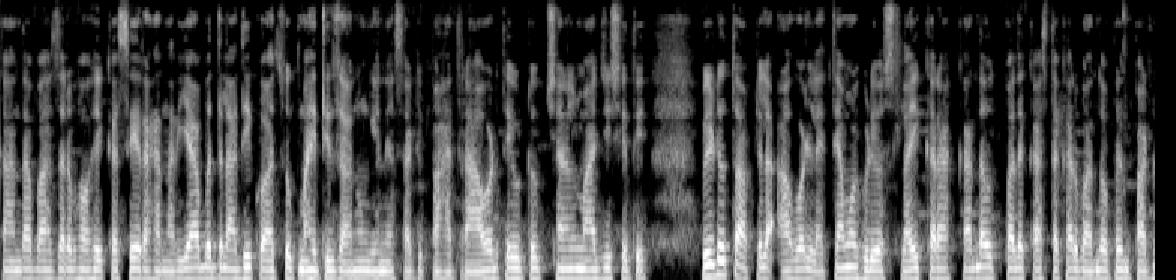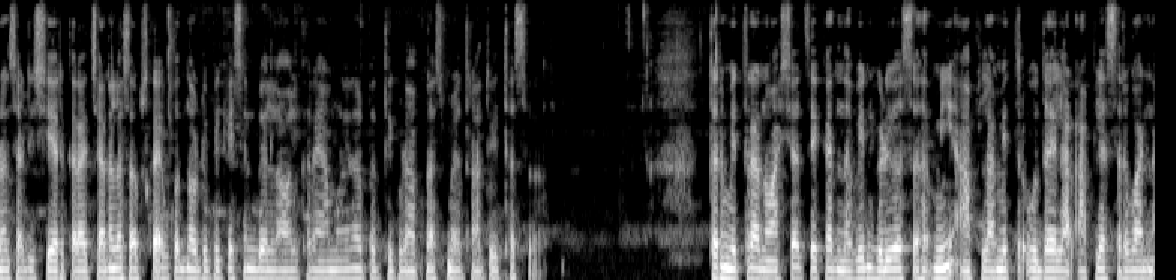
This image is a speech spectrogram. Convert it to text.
कांदा बाजारभाव हे कसे राहणार याबद्दल अधिक वाचूक माहिती जाणून घेण्यासाठी पाहत राहा. आवडते यूट्यूब चॅनल माझी शेती. व्हिडिओ तो आपल्याला आवडला आहे त्यामुळे व्हिडिओस लाईक करा. कांदा उत्पादक कास्तकार बांधवापर्यंत पाठवण्यासाठी शेअर करा. चॅनलला सबस्क्राईब करून नोटिफिकेशन बेल ऑल करा. यामुळे प्रत्येक व्हिडिओ आपणास मिळत राहतो इथंच तर मित्रांनो अशाच एका नवीन व्हिडिओसह मी आपला मित्र उदय लाड आपल्या सर्वांना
